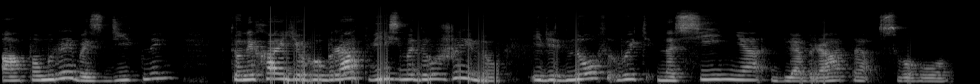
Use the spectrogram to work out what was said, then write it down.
а помре бездітний, то нехай його брат візьме дружину і відновить насіння для брата свого.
